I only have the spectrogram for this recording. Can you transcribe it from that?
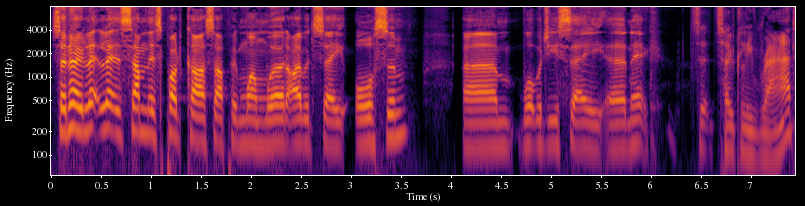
So no, let let's sum this podcast up in one word. I would say awesome. Um, what would you say, uh, Nick? T- totally rad.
